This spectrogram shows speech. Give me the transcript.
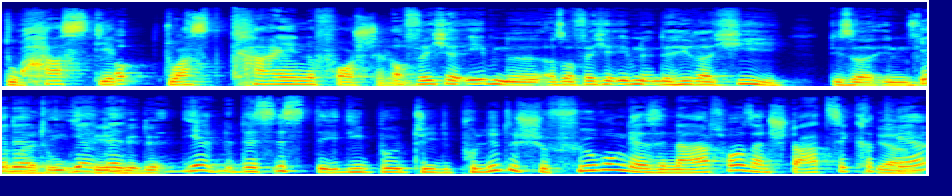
Du hast dir, Oh. Du hast keine Vorstellung. Auf welcher Ebene, also auf welcher Ebene in der Hierarchie dieser Ja, der, Innenverwaltung ja, der, ja, das ist die, die, die, politische Führung, der Senator, sein Staatssekretär, Ja.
